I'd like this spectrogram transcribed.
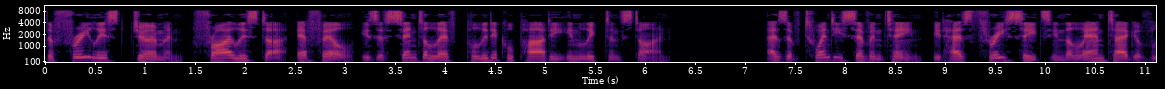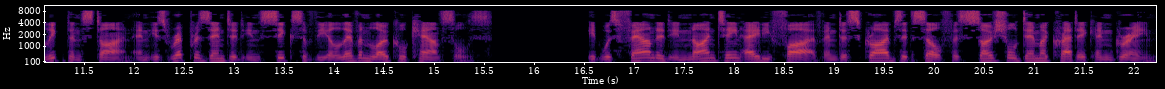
The Free List German, Freiliste, FL is a center-left political party in Liechtenstein. As of 2017, it has three seats in the Landtag of Liechtenstein and is represented in six of the eleven local councils. It was founded in 1985 and describes itself as social democratic and green.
